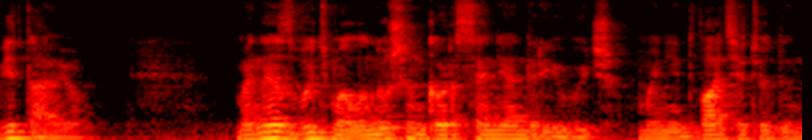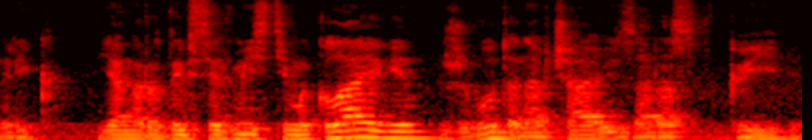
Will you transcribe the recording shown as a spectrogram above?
Вітаю! Мене звуть Малонушенко Арсеній Андрійович. Мені 21 рік. Я народився в місті Миколаєві, живу та навчаюсь зараз в Києві.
